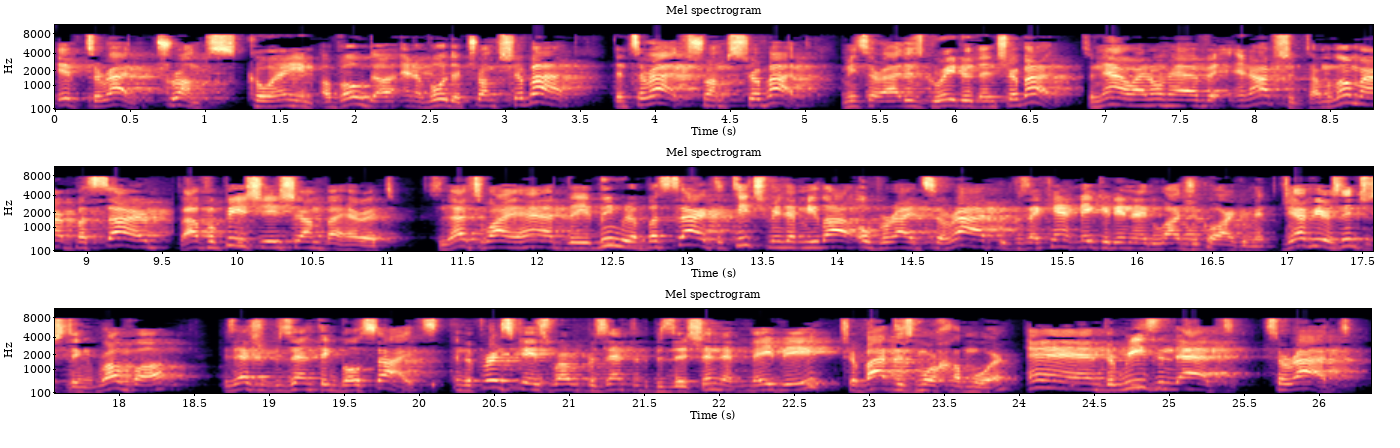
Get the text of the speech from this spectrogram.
if Tzarat trumps Kohen Avoda and Avoda trumps Shabbat, then Tzarat trumps Shabbat. It means Tzarat is greater than Shabbat. So now I don't have an option. Tamalomar Basar Vafopish Yesham Baheret. So that's why I had the limud of Basar to teach me that Milah overrides Tzarat because I can't make it in a logical argument. Jav here is interesting. Rava is actually presenting both sides. In the first case, Rava presented the position that maybe Shabbat is more chamur, and the reason that Tzarat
